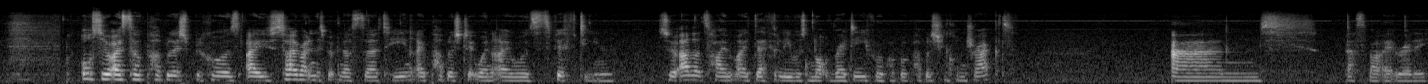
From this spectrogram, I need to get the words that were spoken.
also, I self-published because I started writing this book when I was 13. I published it when I was 15. So at that time, I definitely was not ready for a proper publishing contract. And that's about it, really.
